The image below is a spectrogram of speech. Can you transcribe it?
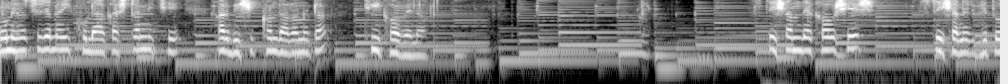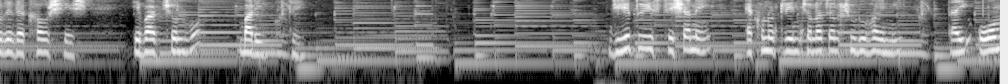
মনে হচ্ছে যেন এই খোলা আকাশটার নিচে আর বেশিক্ষণ দাঁড়ানোটা ঠিক হবে না। স্টেশন দেখাও শেষ, স্টেশনের ভেতরে দেখাও শেষ। এবার চলবো বাড়ির পথে। যেহেতু এই স্টেশনে এখনও ট্রেন চলাচল শুরু হয়নি, তাই ওম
